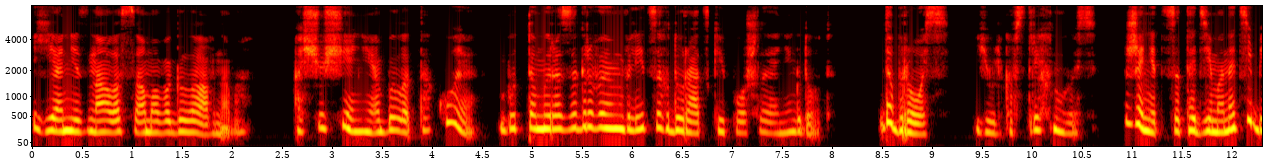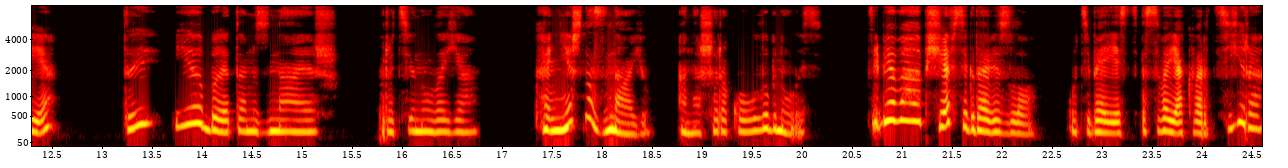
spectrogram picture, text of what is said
я не знала самого главного. Ощущение было такое, будто мы разыгрываем в лицах дурацкий пошлый анекдот. «Да брось!» — Юлька встряхнулась. «Женится-то Дима на тебе!» «Ты и об этом знаешь», — протянула я. «Конечно знаю!» — она широко улыбнулась. «Тебе вообще всегда везло. У тебя есть своя квартира,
